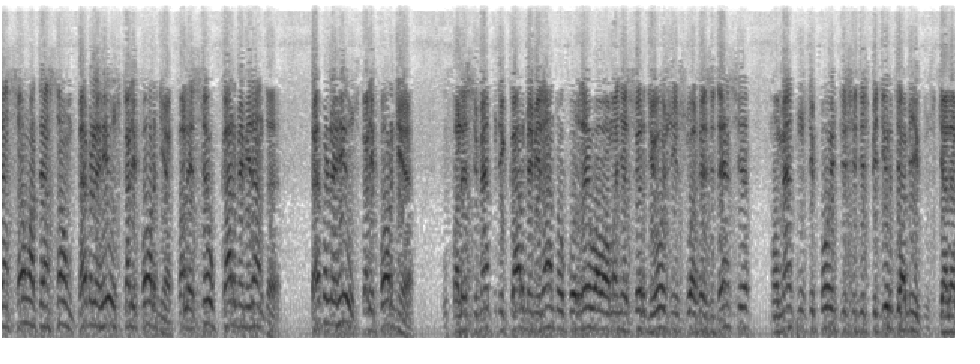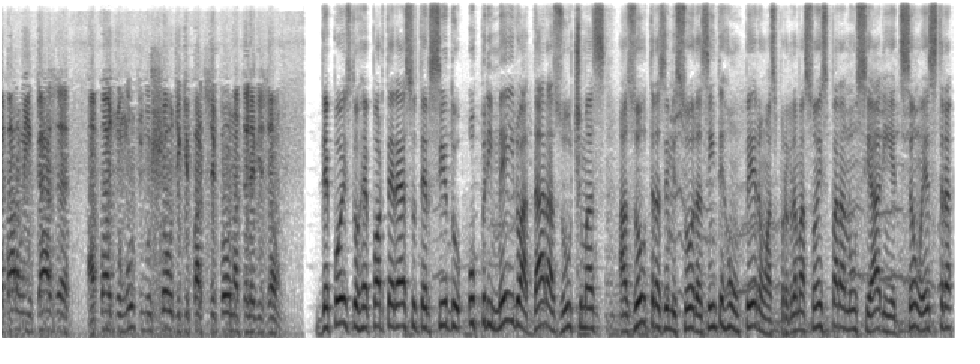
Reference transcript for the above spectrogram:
Atenção, atenção, Beverly Hills, Califórnia, faleceu Carmen Miranda. Beverly Hills, Califórnia. O falecimento de Carmen Miranda ocorreu ao amanhecer de hoje em sua residência, momentos depois de se despedir de amigos que a levaram em casa após um último show de que participou na televisão. Depois do Repórter Esso ter sido o primeiro a dar as últimas, as outras emissoras interromperam as programações para anunciar em edição extra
